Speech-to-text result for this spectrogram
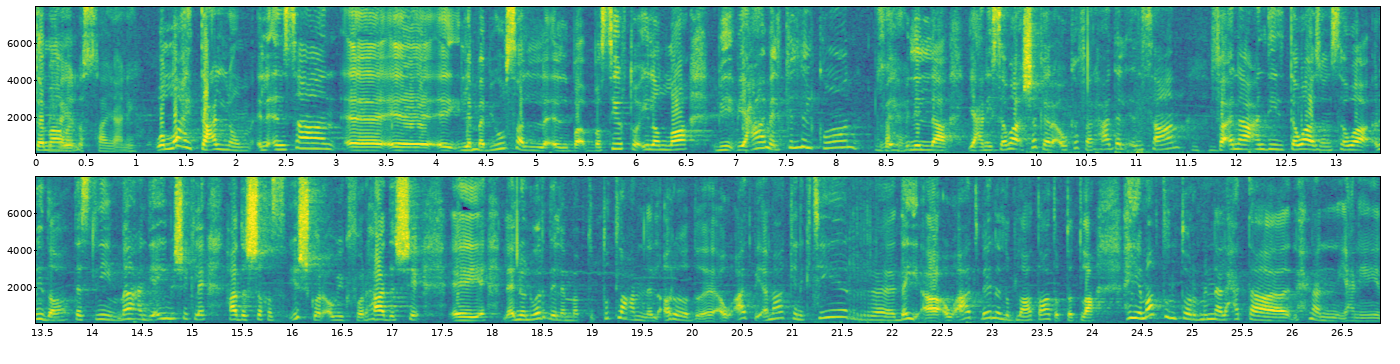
تماما. القصة يعني. والله التعلم الإنسان لما بيوصل بصيرته إلى الله بيعامل كل الكون صحيح. لله يعني سواء شكر أو كفر هذا الإنسان فأنا عندي توازن سواء رضا تسليم ما عندي أي مشكلة هذا الشخص يشكر أو يكفر هذا الشيء لأنه الوردة لما بتطلع من الأرض أوقات بأماكن كثير ضيقة أوقات بين البلاطات بتطلع. هي ما بتنطر منا لحتى نحن يعني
